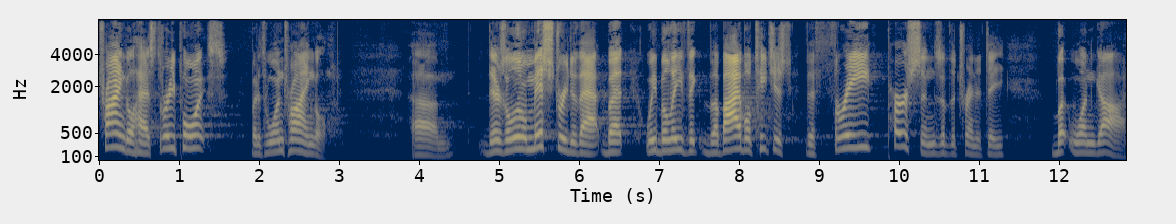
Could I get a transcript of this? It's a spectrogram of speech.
triangle has three points, but it's one triangle. Um, there's a little mystery to that, but we believe that the Bible teaches the three persons of the Trinity, but one God.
